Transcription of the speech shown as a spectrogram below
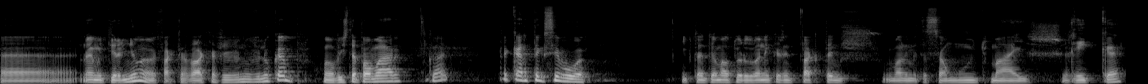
Ah, não é mentira nenhuma, de facto a vaca vive no, no campo, com vista para o mar, Claro. a carne tem que ser boa. E portanto é uma altura do ano em que a gente de facto temos uma alimentação muito mais rica.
